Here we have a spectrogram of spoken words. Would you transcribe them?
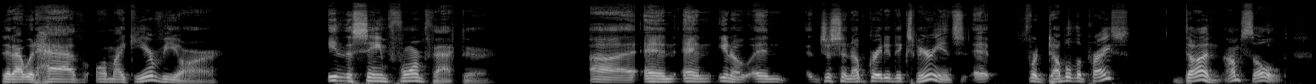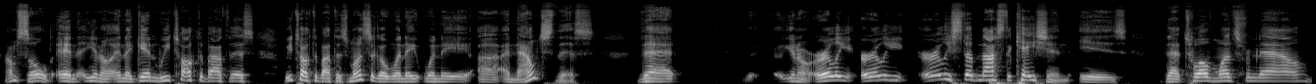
that I would have on my Gear VR in the same form factor, uh, and and you know, and just an upgraded experience at, for double the price. Done. I'm sold. I'm sold. And you know, and again, we talked about this. We talked about this months ago when they when they uh, announced this that you know early early early stubnostication is that 12 months from now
